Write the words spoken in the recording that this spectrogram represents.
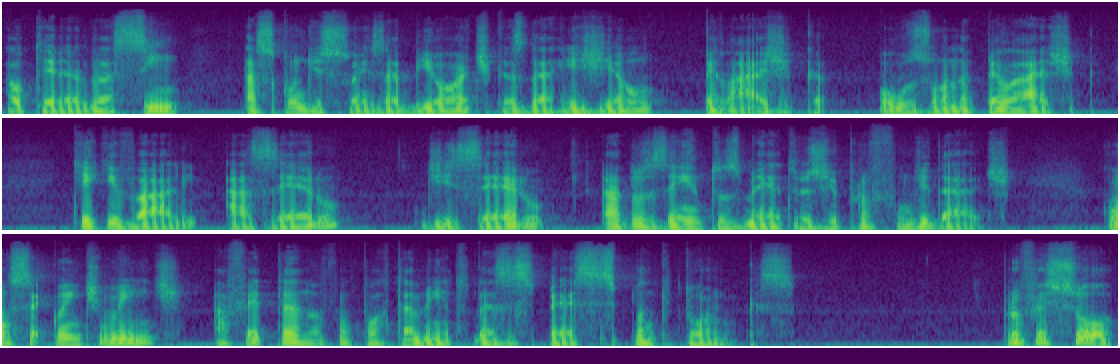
alterando assim as condições abióticas da região pelágica ou zona pelágica, que equivale a zero, de 0 a 200 metros de profundidade, consequentemente afetando o comportamento das espécies planctônicas. Professor,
